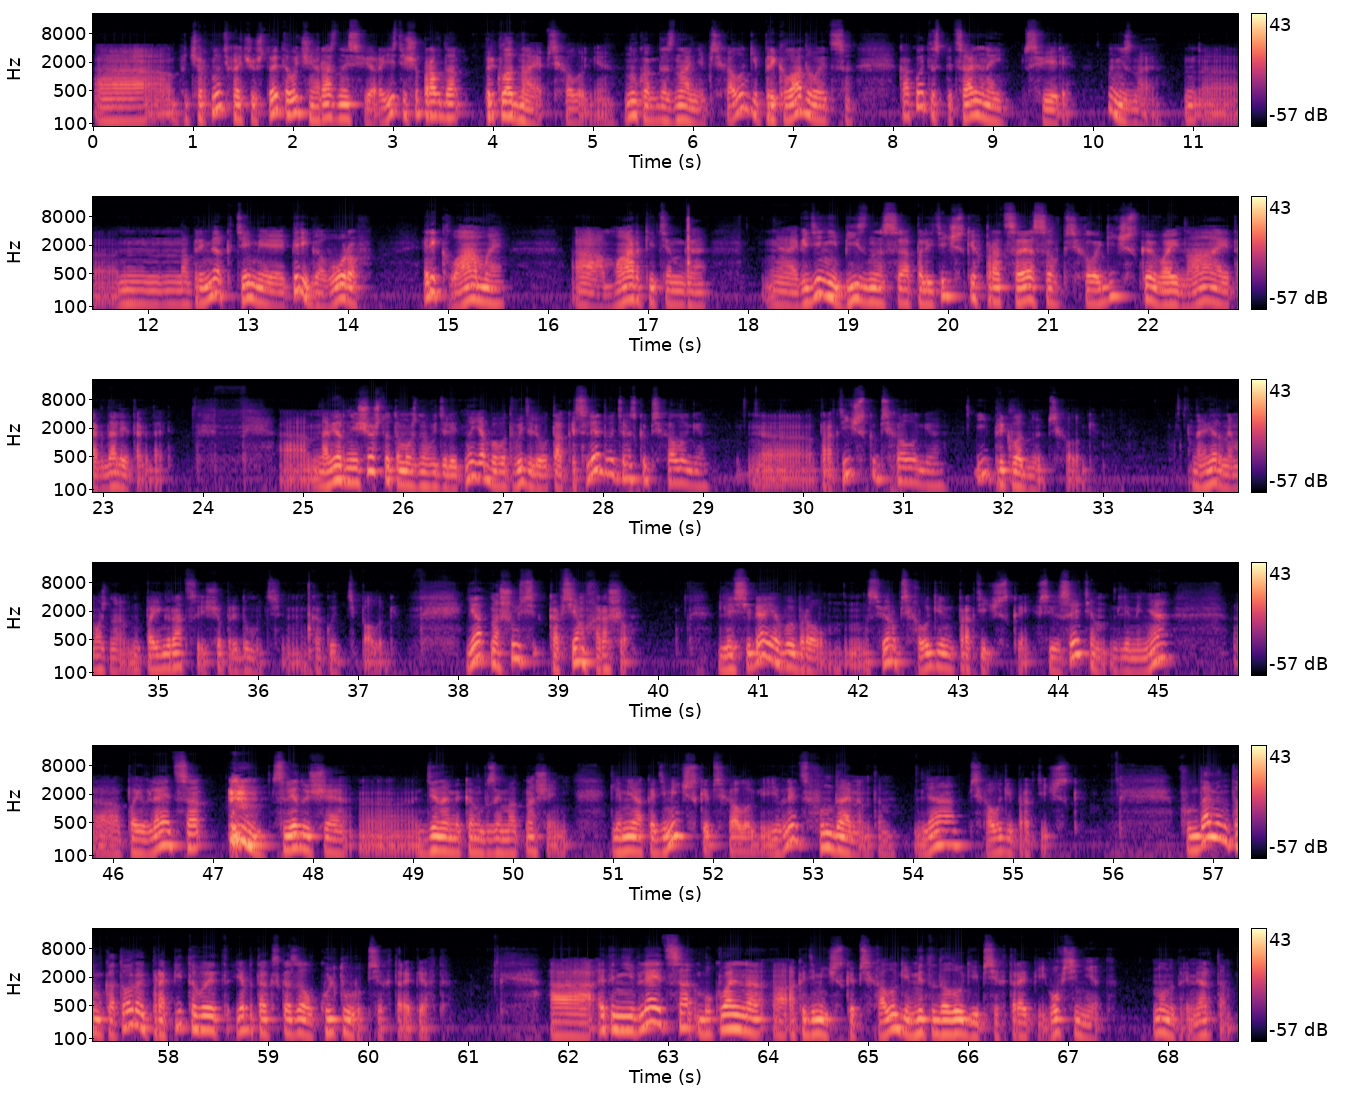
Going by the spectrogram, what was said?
э, подчеркнуть хочу, что это очень разные сферы. Есть еще, правда, прикладная психология. Ну, когда знание психологии прикладывается к какой-то специальной сфере – ну не знаю, э, например, к теме переговоров, рекламы, а, маркетинга, э, ведения бизнеса, политических процессов, психологическая война и так далее, и так далее. А, наверное, еще что-то можно выделить, но я бы вот выделил так исследовательскую психологию, практическую психологию и прикладную психологию. Наверное, можно поиграться, еще придумать какую-то типологию. Я отношусь ко всем хорошо – для себя я выбрал сферу психологии практической. В связи с этим для меня э, появляется следующая э, динамика взаимоотношений. Для меня академическая психология является фундаментом для психологии практической. Фундаментом, который пропитывает, я бы так сказал, культуру психотерапевта. А это не является буквально а, академической психологией, методологией психотерапии. Вовсе нет. Ну, например, там,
